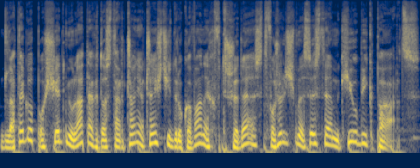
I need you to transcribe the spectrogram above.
Dlatego po 7 latach dostarczania części drukowanych w 3D stworzyliśmy system Cubic Parts.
